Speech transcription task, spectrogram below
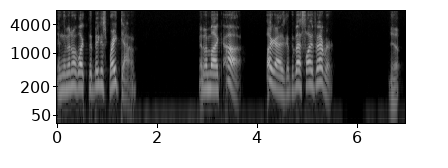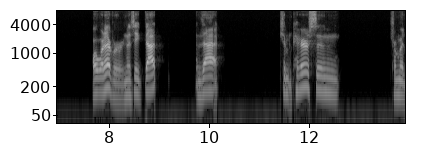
in the middle of like the biggest breakdown. And I'm like, oh, that guy's got the best life ever. Yeah. Or whatever. And I think that that comparison from a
